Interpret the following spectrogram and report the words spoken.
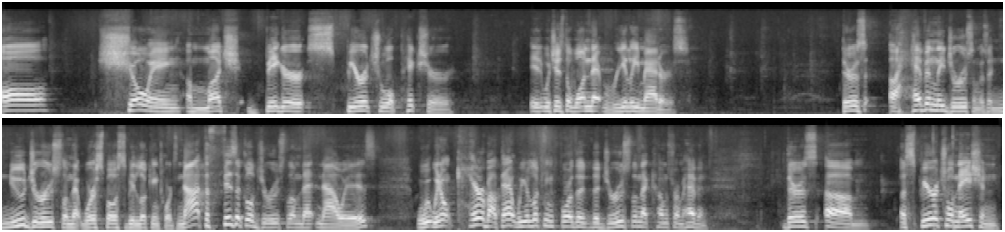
all showing a much bigger spiritual picture, which is the one that really matters. There's a heavenly Jerusalem. There's a new Jerusalem that we're supposed to be looking towards. Not the physical Jerusalem that now is. We, we don't care about that. We are looking for the, the Jerusalem that comes from heaven. There's um, a spiritual nation.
